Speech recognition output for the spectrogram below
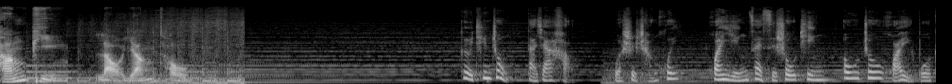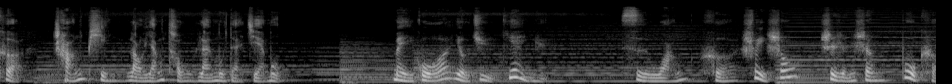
长品老杨头，各位听众，大家好，我是常辉，欢迎再次收听欧洲华语播客《长品老杨头》栏目的节目。美国有句谚语：“死亡和税收是人生不可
